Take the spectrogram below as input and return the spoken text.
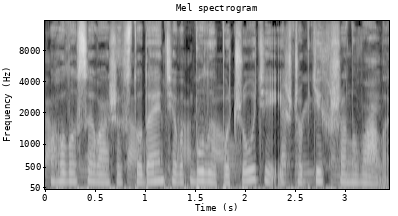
голоси ваших студентів були почуті і щоб їх шанували.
